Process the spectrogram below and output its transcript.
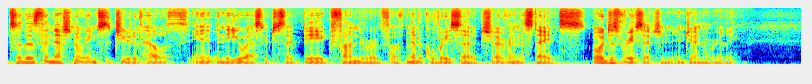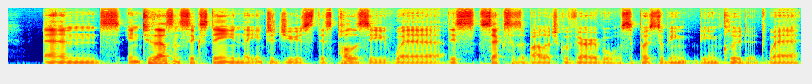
so there's the National Institute of Health in, in the US, which is a big funder of, of medical research over in the States, or just research in, in general, really. And in 2016, they introduced this policy where this sex as a biological variable was supposed to be, be included, where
